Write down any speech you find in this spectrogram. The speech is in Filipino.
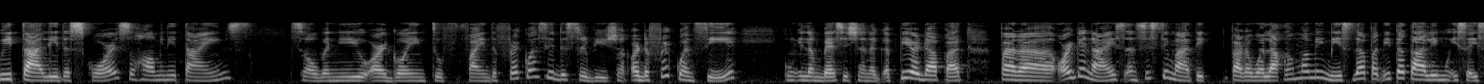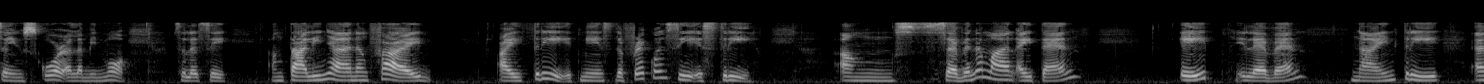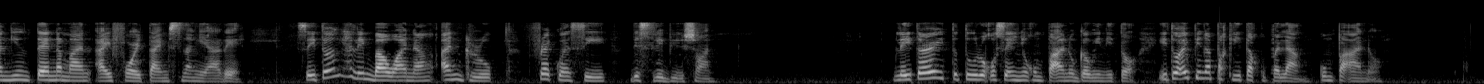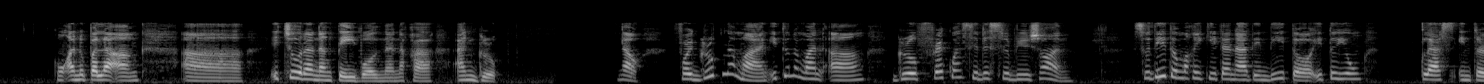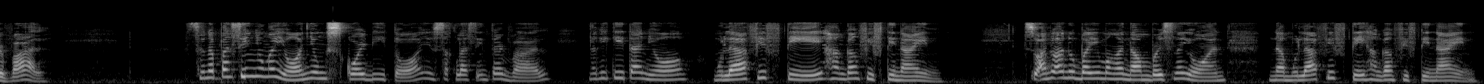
we tally the scores. So, how many times? So, when you are going to find the frequency distribution or the frequency, kung ilang beses siya nag-appear, dapat para organized and systematic, para wala kang mamimiss, dapat itatali mo isa-isa yung score, alamin mo. So, let's say, ang tally niya ng 5 ay 3. It means the frequency is 3. Ang 7 naman ay 10, 8, 11, 9, 3, and yung 10 naman ay 4 times nangyari. So, ito ang halimbawa ng ungrouped frequency distribution. Later, ituturo ko sa inyo kung paano gawin ito. Ito ay pinapakita ko pa lang kung paano. Kung ano pala ang uh, itsura ng table na naka-ungroup. Now, for group naman, ito naman ang group frequency distribution. So, dito makikita natin dito, ito yung class interval. So, napansin nyo ngayon, yung score dito, yung sa class interval, nakikita nyo, mula 50 hanggang 59. So, ano-ano ba yung mga numbers na yon na mula 50 hanggang 59?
